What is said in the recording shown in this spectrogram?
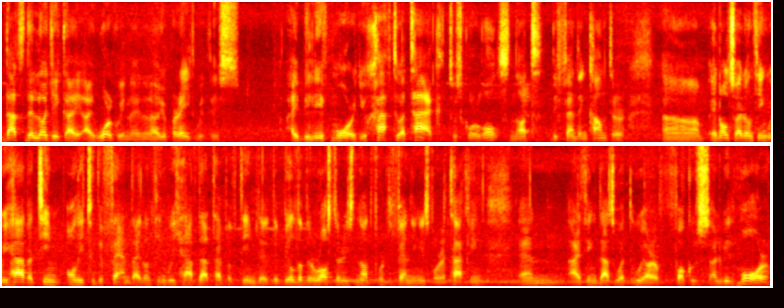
that's the logic I, I work with and I operate with. Is I believe more you have to attack to score goals, not defend and counter. Um, and also, I don't think we have a team only to defend. I don't think we have that type of team. The, the build of the roster is not for defending, it's for attacking. And I think that's what we are focused a little bit more.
